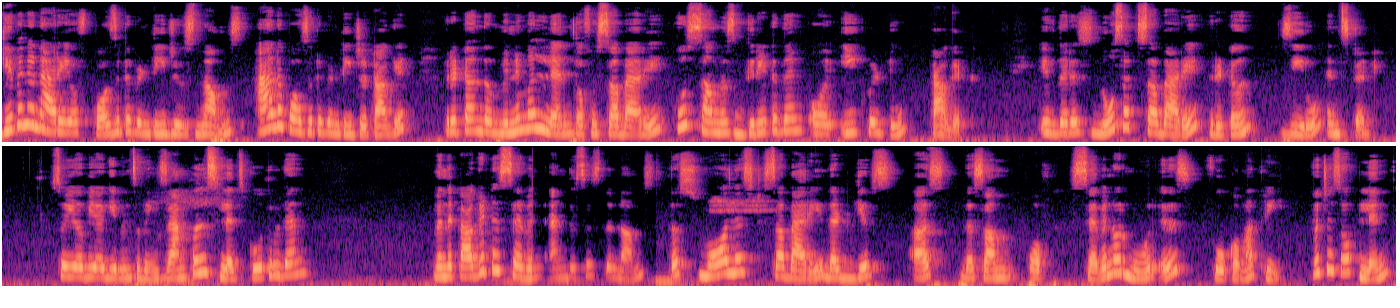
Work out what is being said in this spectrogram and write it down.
Given an array of positive integers nums and a positive integer target, return the minimal length of a subarray whose sum is greater than or equal to target. If there is no such subarray, return 0 instead. So here we are given some examples. Let's go through them. When the target is 7 and this is the nums, the smallest subarray that gives us the sum of 7 or more is 4, 3, which is of length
